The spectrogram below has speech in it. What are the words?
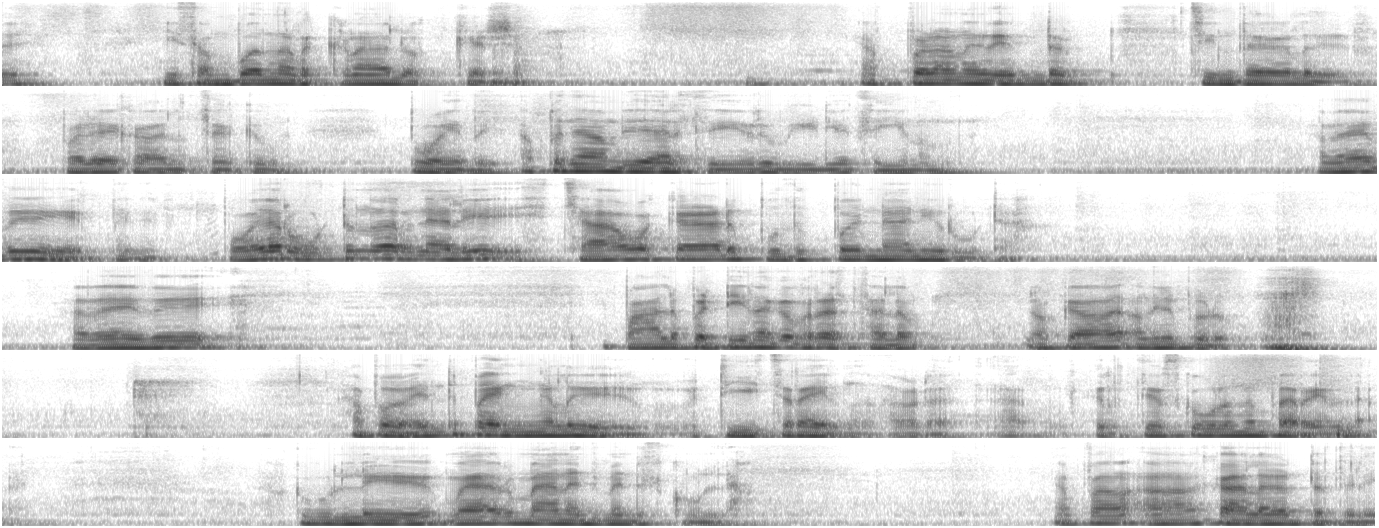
ഈ സംഭവം നടക്കണ ലൊക്കേഷൻ അപ്പോഴാണ് എന്റെ ചിന്തകൾ പഴയ കാലത്തേക്ക് പോയത്. അപ്പം ഞാൻ വിചാരിച്ചു ഒരു വീഡിയോ ചെയ്യണമെന്ന് അതായത് പോയ റൂട്ട് എന്ന് പറഞ്ഞാൽ ചാവക്കാട് പുതുപ്പൊന്നാനി റൂട്ടാണ് അതായത് പാലപ്പെട്ടി എന്നൊക്കെ പറയുന്ന സ്ഥലം ഒക്കെ അതിൽ പെടും അപ്പോൾ എന്റെ പെങ്ങൾ ടീച്ചറായിരുന്നു അവിടെ? കൃത്യ സ്കൂളൊന്നും പറയണില്ല. സ്കൂളിൽ വേറെ മാനേജ്മെന്റ് സ്കൂളിലാണ് അപ്പോൾ ആ കാലഘട്ടത്തിൽ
